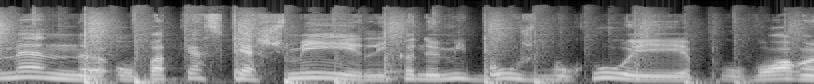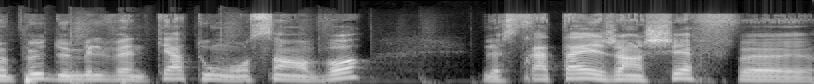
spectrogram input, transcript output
semaine, au podcast Cachemire, l'économie bouge beaucoup et pour voir un peu 2024 où on s'en va, le stratège en chef euh,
